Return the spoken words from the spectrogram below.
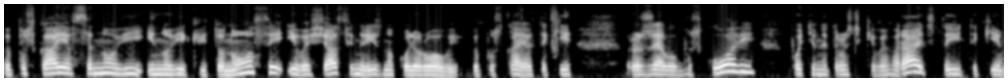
Випускає все нові і нові квітоноси, і весь час він різнокольоровий. Випускає такі рожево-бускові, потім вони трошечки вигорають, стають такі.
